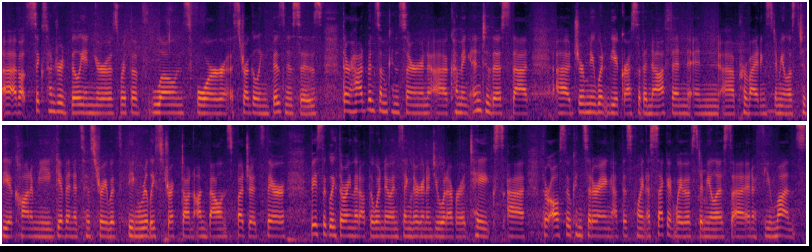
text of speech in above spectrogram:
uh, about 600 billion euros worth of loans for struggling businesses. There had been some concern uh, coming into this that uh, Germany wouldn't be aggressive enough in, in providing stimulus to the economy, given its history with being really strict on unbalanced budgets. They're basically throwing throwing that out the window and saying they're going to do whatever it takes. Uh, they're also considering at this point a second wave of stimulus uh, in a few months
